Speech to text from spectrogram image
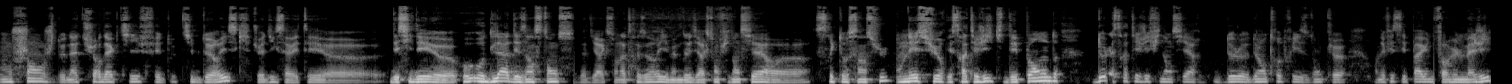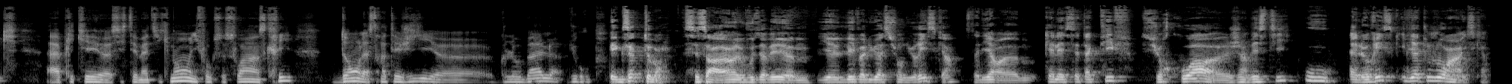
on, change de nature d'actifs et de type de risque, tu as dit que ça avait été euh, décidé euh, au-delà des instances de la direction de la trésorerie et même de la direction financière euh, stricto sensu. On est sur des stratégies qui dépendent de la stratégie financière de, de l'entreprise. Donc, euh, en effet, c'est pas une formule magique à appliquer euh, systématiquement. Il faut que ce soit inscrit dans la stratégie euh, globale du groupe. Exactement, c'est ça. Hein. Vous avez l'évaluation du risque, hein. c'est-à-dire quel est cet actif, sur quoi j'investis, où est le risque. Il y a toujours un risque. Hein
